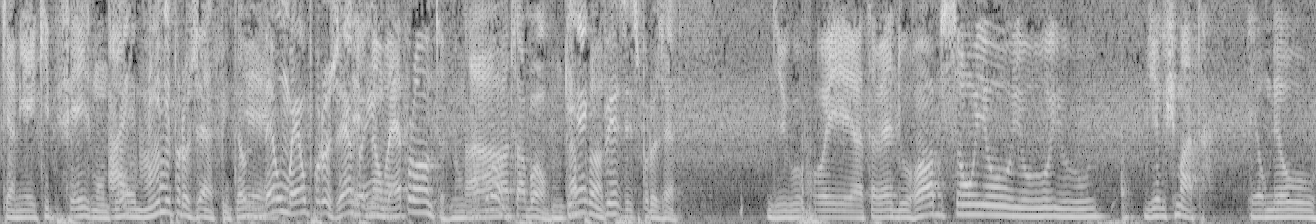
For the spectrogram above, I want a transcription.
que a minha equipe fez, montou. Ah, é mini projeto, então é, não é o projeto é, ainda. Não é pronto, não está ah, pronto. tá bom. Não Quem tá é pronto. que fez esse projeto? Digo, foi através do Robson e o, e o, e o Diego Schmata. É o meu,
